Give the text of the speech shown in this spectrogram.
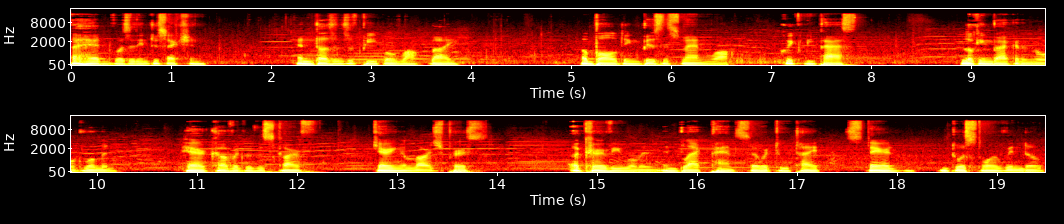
Ahead was an intersection, and dozens of people walked by. A balding businessman walked quickly past, looking back at an old woman, hair covered with a scarf carrying a large purse. A curvy woman in black pants that were too tight stared into a store window,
